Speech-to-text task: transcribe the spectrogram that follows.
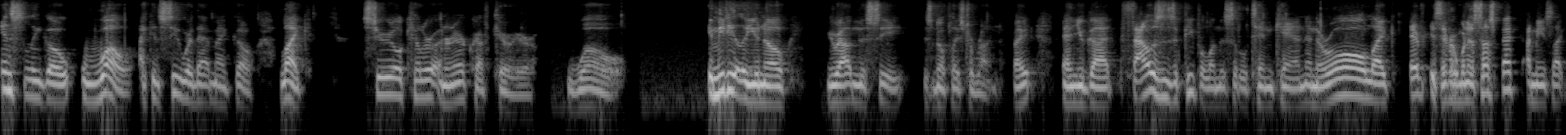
instantly go whoa i can see where that might go like serial killer on an aircraft carrier whoa immediately you know you're out in the sea there's no place to run right and you got thousands of people on this little tin can and they're all like is everyone a suspect i mean it's like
